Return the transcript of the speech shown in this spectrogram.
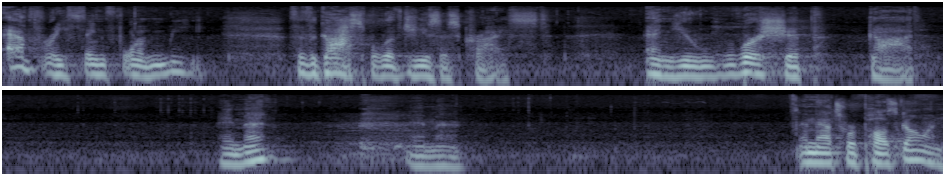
everything for me through the gospel of Jesus Christ. And you worship God. Amen? Amen. And that's where Paul's going.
